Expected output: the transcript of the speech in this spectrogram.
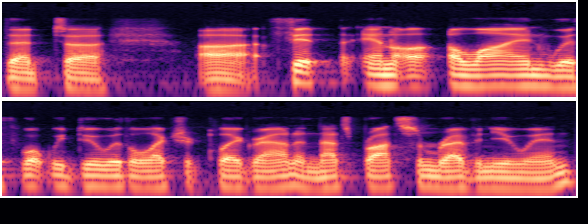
that uh, uh, fit and align with what we do with Electric Playground, and that's brought some revenue in.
